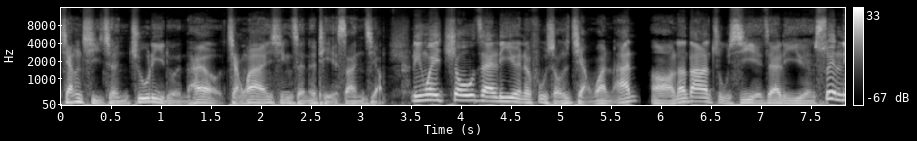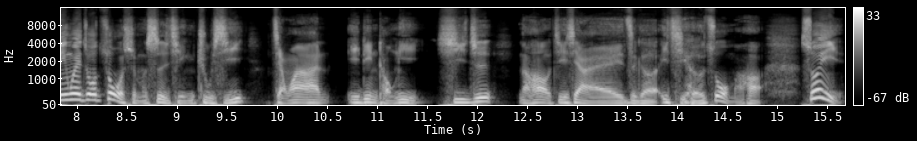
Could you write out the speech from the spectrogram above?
将其臣、朱立伦还有蒋万安形成的铁三角。林维洲在立院的副手是蒋万安啊，那当然主席也在立院，所以林维洲做什么事情，主席蒋万安一定同意悉之，然后接下来这个一起合作嘛哈。所以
